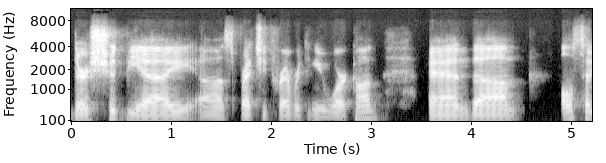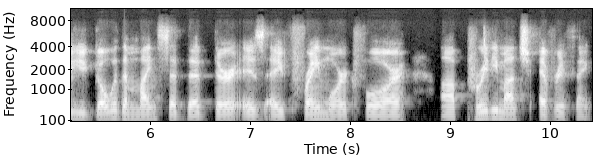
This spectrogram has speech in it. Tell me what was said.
there should be a, a, spreadsheet for everything you work on, and um, also you go with the mindset that there is a framework for uh, pretty much everything.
